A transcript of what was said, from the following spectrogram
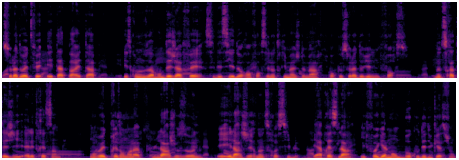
Cela doit être fait étape par étape, et ce que nous avons déjà fait, c'est d'essayer de renforcer notre image de marque pour que cela devienne une force. Notre stratégie, elle est très simple. On veut être présent dans la plus large zone et élargir notre cible. Et après cela, il faut également beaucoup d'éducation.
